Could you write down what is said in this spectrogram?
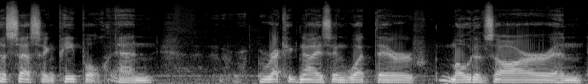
assessing people and recognizing what their motives are and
